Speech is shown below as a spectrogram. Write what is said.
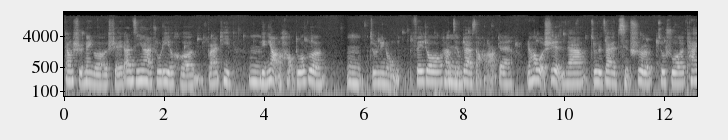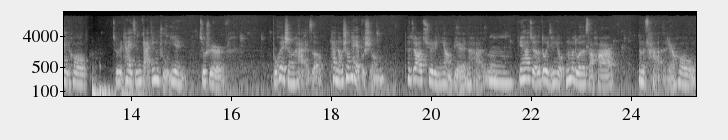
当时那个谁，安吉丽娜·朱莉和 Brad Pitt 领养了好多个，嗯，就是那种非洲还有柬埔寨的小孩儿。对，然后我师姐家就是在寝室就说她以后就是她已经打定主意，就是不会生孩子，她能生她也不生，她就要去领养别人的孩子，嗯因为她觉得都已经有那么多的小孩儿那么惨，然后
